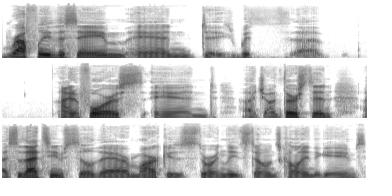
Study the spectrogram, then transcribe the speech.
roughly the same. And uh, with uh, Ina Forrest and uh, John Thurston, uh, so that team's still there. Mark is throwing lead stones, calling the games.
